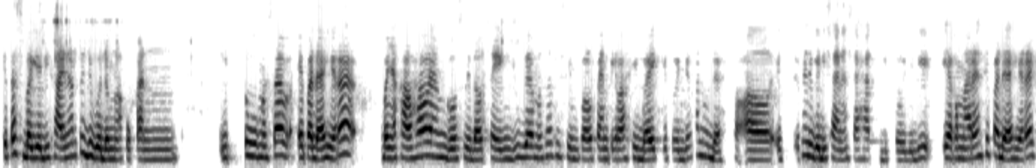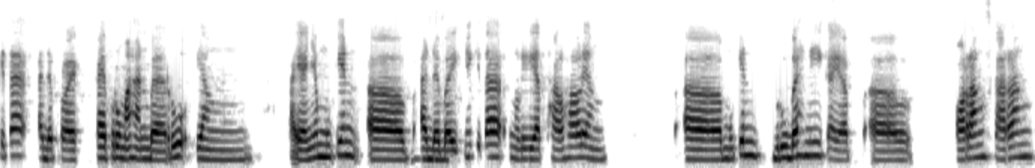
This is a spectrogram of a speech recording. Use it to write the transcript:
kita sebagai desainer tuh juga udah melakukan itu. Maksudnya eh pada akhirnya banyak hal-hal yang goes without saying juga. Maksudnya sesimpel ventilasi baik gitu aja kan udah soal itu itu kan juga desain yang sehat gitu. Jadi ya kemarin sih pada akhirnya kita ada proyek kayak perumahan baru yang kayaknya mungkin eh, ada baiknya kita ngelihat hal-hal yang eh, mungkin berubah nih kayak eh, orang sekarang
